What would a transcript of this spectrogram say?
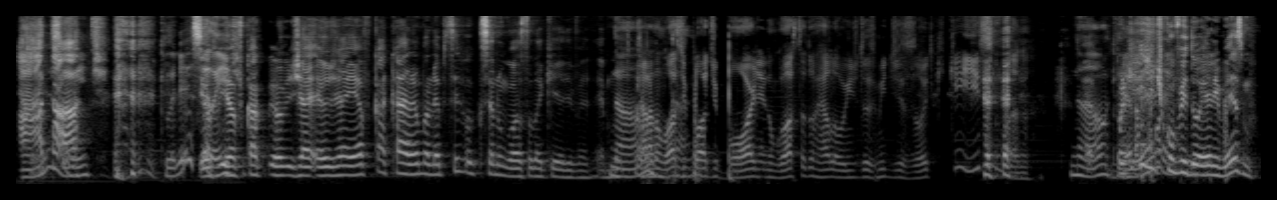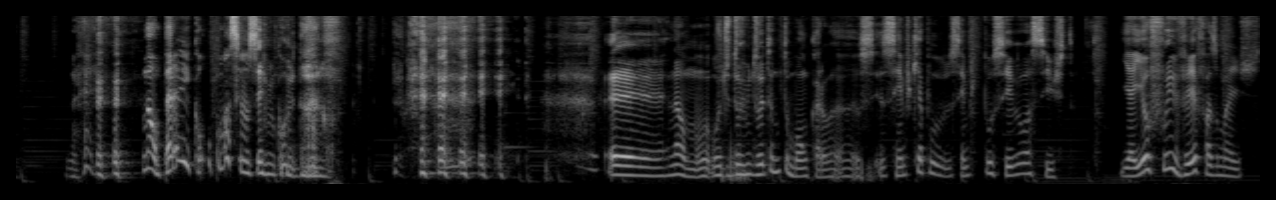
Ah, é tá. Excelente. Aquilo ali é excelente. eu, ia ficar, eu, já, eu já ia ficar, caramba, não é possível que você não gosta daquele, velho. É não, o cara não gosta cara. de Bloodborne, não gosta do Halloween de 2018. Que que é isso, mano? Não, Por que a gente convidou ele mesmo? Não, peraí, como, como assim vocês me convidaram? é, não, o de 2018 é muito bom, cara. Eu, eu, sempre, que é, sempre que possível eu assisto. E aí eu fui ver faz umas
